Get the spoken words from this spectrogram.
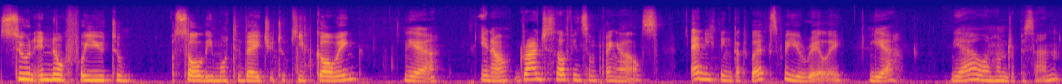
soon enough for you to solely motivate you to keep going. Yeah. You know, ground yourself in something else. Anything that works for you, really. Yeah. Yeah, one hundred percent.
